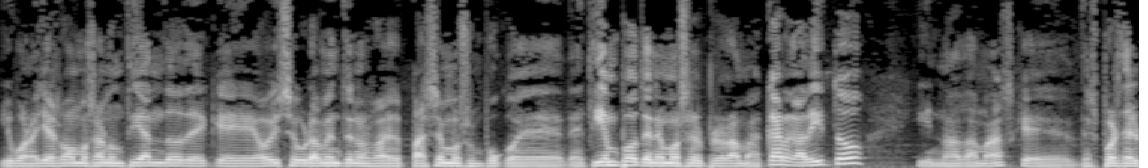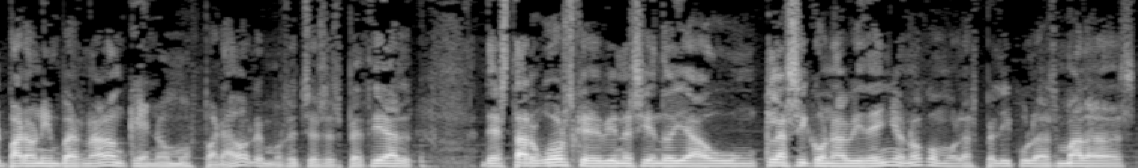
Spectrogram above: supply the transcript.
Y bueno, ya os vamos anunciando de que hoy seguramente nos pasemos un poco de, de, tiempo. Tenemos el programa cargadito y nada más que después del parón invernal, aunque no hemos parado, le hemos hecho ese especial de Star Wars que viene siendo ya un clásico navideño, ¿no? Como las películas malas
